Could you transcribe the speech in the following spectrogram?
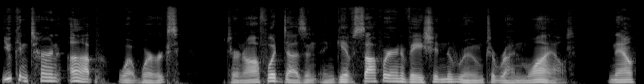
you can turn up what works turn off what doesn't, and give software innovation the room to run wild. Now,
